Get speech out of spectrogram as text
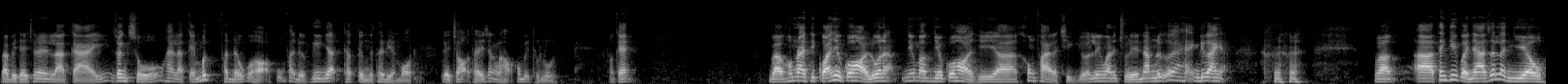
Và vì thế cho nên là cái doanh số hay là cái mức phấn đấu của họ cũng phải được ghi nhận theo từng cái thời điểm một để cho họ thấy rằng là họ không bị thụt lùi. Ok? Và hôm nay thì quá nhiều câu hỏi luôn ạ. Nhưng mà nhiều câu hỏi thì à, không phải là chỉ liên quan đến chủ đề năm nữa anh Đức Anh ạ. Vâng, à, thank you cả nhà rất là nhiều.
